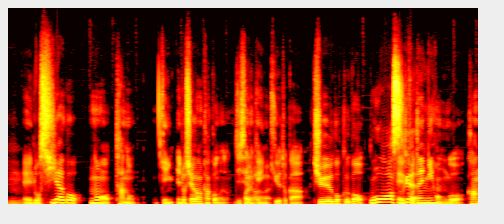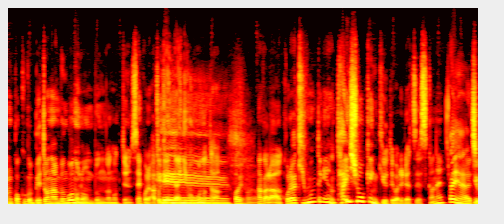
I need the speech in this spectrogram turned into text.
うん。えーロシア語の他の研ロシア語の過去の実際の研究とか、中国語うわーすげえ。えー古典日本語韓国語ベトナム語の論文が載ってるんですね。これあと現代日本語の他はいはいはい。だからこれは基本的に対象研究と言われるやつですかね。はいはい違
